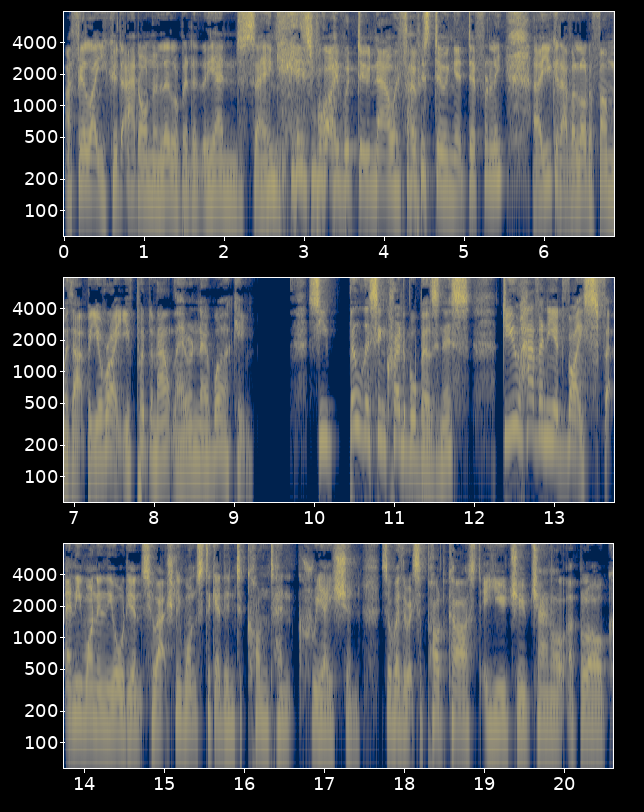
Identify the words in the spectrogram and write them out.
I feel like you could add on a little bit at the end saying, here's what I would do now if I was doing it differently. Uh, you could have a lot of fun with that, but you're right. You've put them out there and they're working. So you built this incredible business. Do you have any advice for anyone in the audience who actually wants to get into content creation? So whether it's a podcast, a YouTube channel, a blog,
